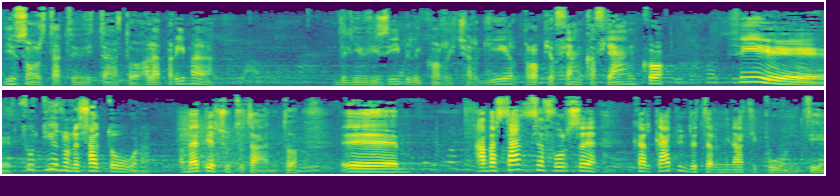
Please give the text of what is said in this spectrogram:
Io sono stato invitato alla prima degli Invisibili con Richard Gere proprio fianco a fianco. Sì, tutti, io non ne salto una. A me è piaciuto tanto. Eh, abbastanza forse calcato in determinati punti.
